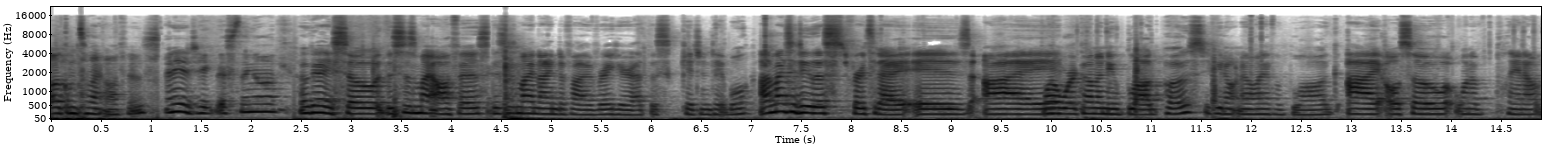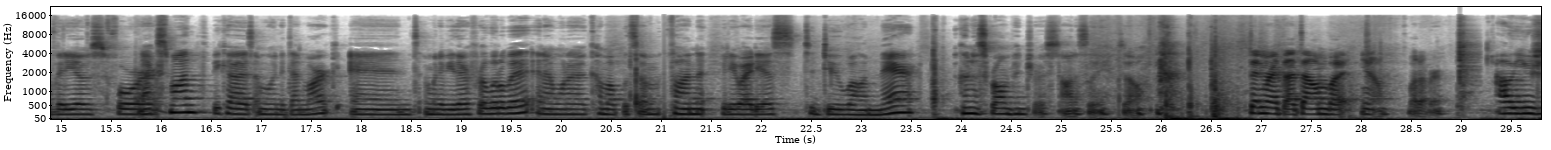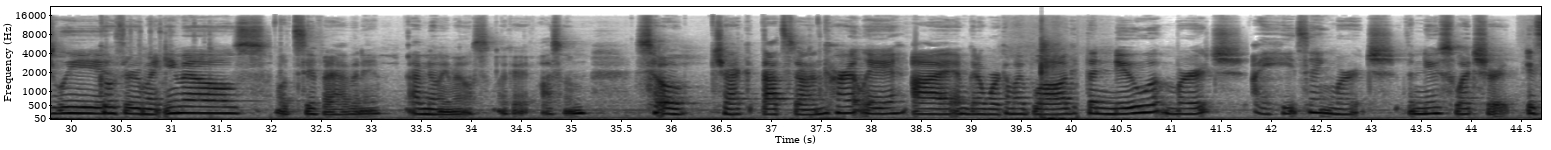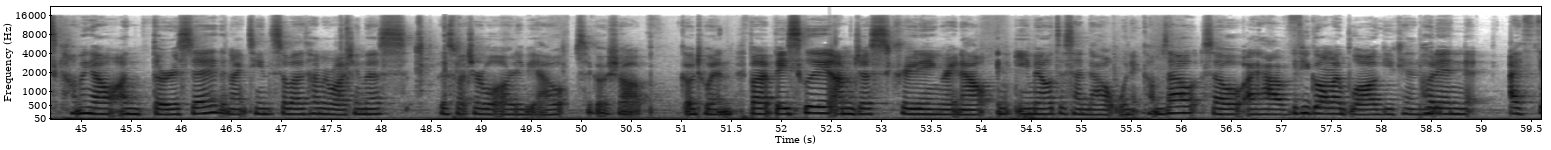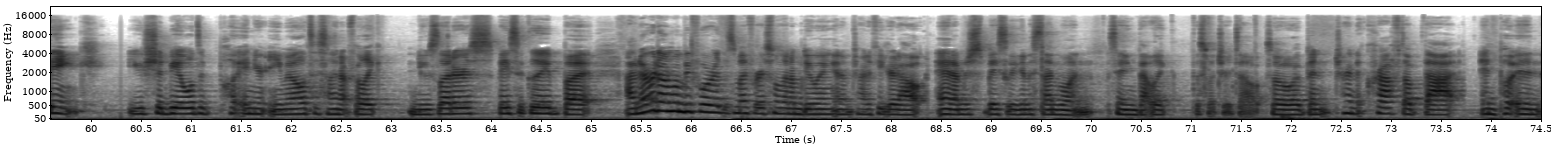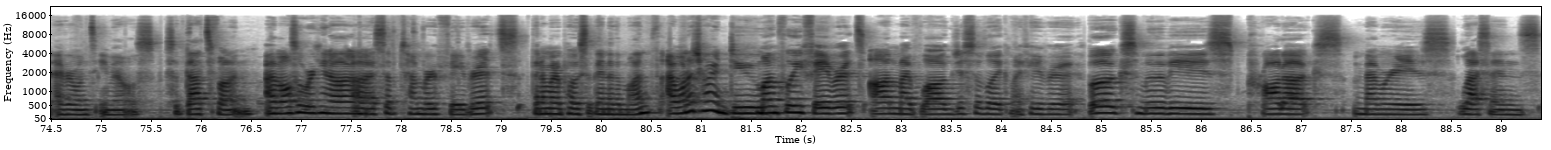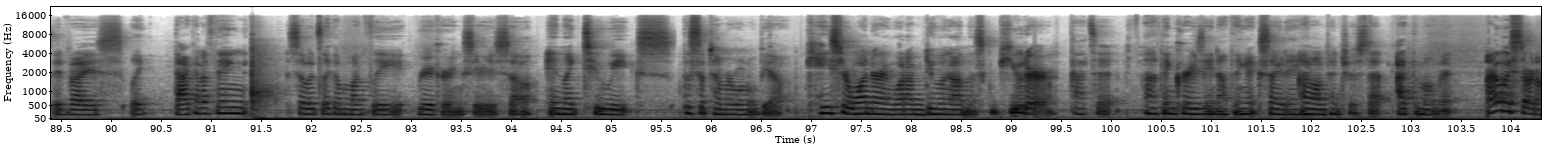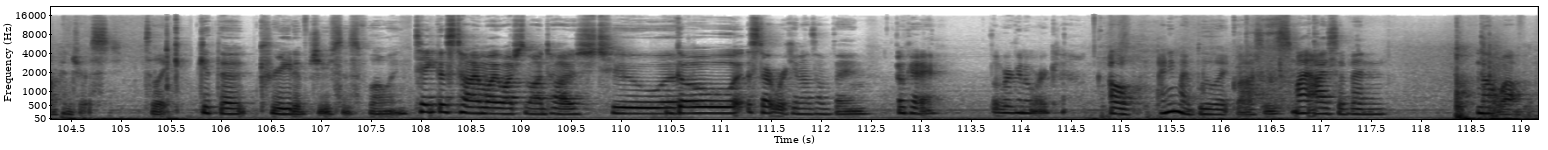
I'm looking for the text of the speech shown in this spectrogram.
Welcome to my office. I need to take this thing off. Okay, so this is my office. This is my nine to five right here at this kitchen table. On my to-do list for today is I want to work on a new blog post. If you don't know, I have a blog. I also want to plan out videos for next month because I'm going to Denmark and I'm going to be there for a little bit and I want to come up with some fun video ideas to do while I'm there. I'm gonna scroll on Pinterest, honestly, so. Didn't write that down, but you know, whatever. I'll usually go through my emails. Let's see if I have any. I have no emails. Okay, awesome. So check, that's done. Currently, I am gonna work on my blog. The new merch, I hate saying merch, the new sweatshirt, it's coming out on Thursday, the 19th. So by the time you're watching this, the sweatshirt will already be out. So go shop go twin but basically i'm just creating right now an email to send out when it comes out so i have if you go on my blog you can put in I think you should be able to put in your email to sign up for like newsletters basically, but I've never done one before. This is my first one that I'm doing and I'm trying to figure it out. And I'm just basically gonna send one saying that like the sweatshirt's out. So I've been trying to craft up that and put in everyone's emails. So that's fun. I'm also working on uh, September favorites that I'm gonna post at the end of the month. I wanna try and do monthly favorites on my blog just of like my favorite books, movies, products, memories, lessons, advice, like that kind of thing. So it's like a monthly reoccurring series. So in like two weeks, the September one will be out. In case you're wondering what I'm doing on this computer, that's it. Nothing crazy, nothing exciting. I'm on Pinterest at, at the moment. I always start on Pinterest to like get the creative juices flowing. Take this time while you watch the montage to go start working on something. Okay, but we're gonna work now. Oh, I need my blue light glasses. My eyes have been not well.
